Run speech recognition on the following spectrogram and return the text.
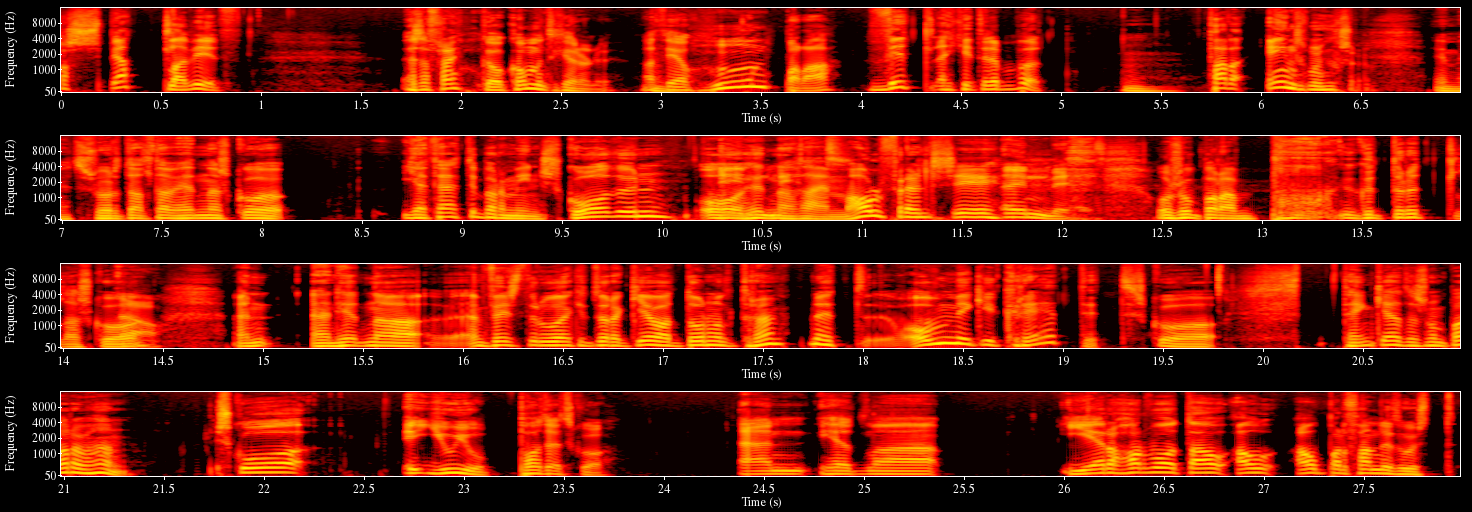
fara að spjalla við þessa frænka á kommentarkerfinu af því að hún bara vill ekki drepa börn. Mm. það er eins og hún hugsa um. Svo er þetta alltaf hérna sko Já, þetta er bara mín skoðun og hérna Einmitt. það er málfrelsi. Einmitt. Og svo bara pff, ykkur drulla sko. En, en hérna, en finnst þú ekkert vera að gefa Donald Trump neitt of mikið kredit sko, tengja þetta svona bara við hann? Sko, jújú, jú, pottet sko. En hérna ég er að horfa á þetta á, á, á bara þannig þú veist,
